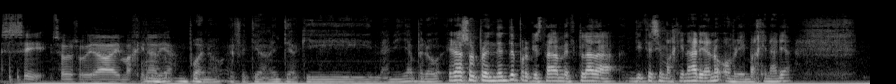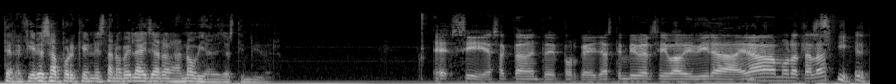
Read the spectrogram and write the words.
Sí, sobre su vida imaginaria. Bueno, efectivamente, aquí la niña, pero era sorprendente porque estaba mezclada, dices imaginaria, ¿no? Hombre, imaginaria. Te refieres a porque en esta novela ella era la novia de Justin Bieber. Eh, sí, exactamente, porque Justin Bieber se iba a vivir a... ¿Era Moratalá? Sí, era-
